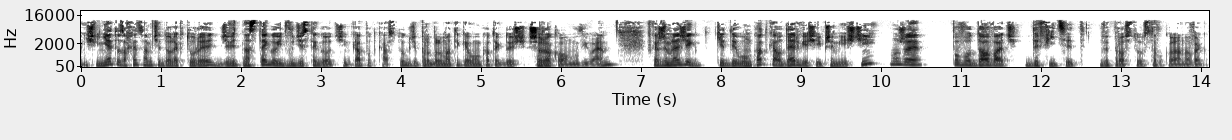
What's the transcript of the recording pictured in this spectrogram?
Jeśli nie, to zachęcam Cię do lektury 19 i 20 odcinka podcastu, gdzie problematykę łąkotek dość szeroko omówiłem. W każdym razie, kiedy łąkotka oderwie się i przemieści, może powodować deficyt wyprostu stawu kolanowego.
